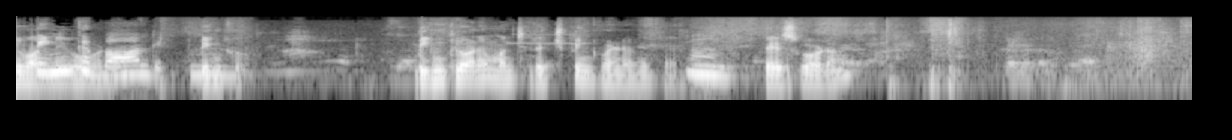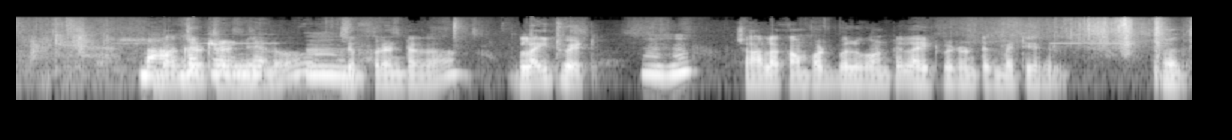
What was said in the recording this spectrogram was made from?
ఇవన్నీ పింక్ కూడా బాగుంది. పింక్. పింక్లోనే మంచి రిచ్ పింక్ మేడం ఇది. ఫేస్ కూడా. బడ్జెట్ ట్రెండ్ ట్రెండీలో డిఫరెంట్గా. లైట్ వెయిట్ చాలా కంఫర్టబుల్గా ఉంటాయి లైట్ వెయిట్ ఉంటుంది మెటీరియల్ అది.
